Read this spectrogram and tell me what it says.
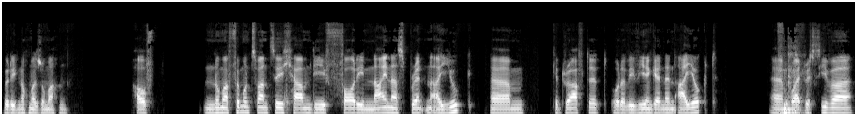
würde ich nochmal so machen. Auf Nummer 25 haben die 49ers Brandon Ayuk ähm, gedraftet oder wie wir ihn gerne nennen, Ayukt. Ähm, Wide Receiver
